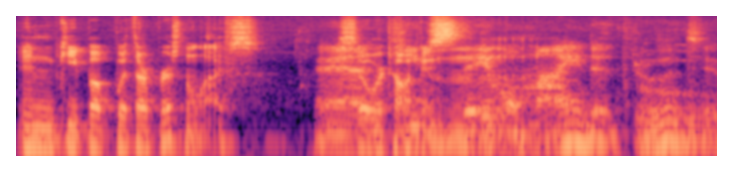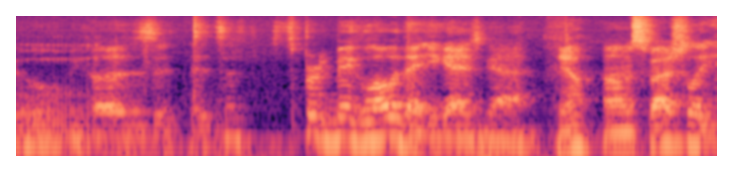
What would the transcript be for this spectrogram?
and keep up with our personal lives. And So we're talking- stable-minded through it too, because it, it's a pretty big load that you guys got. Yeah. Um, especially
